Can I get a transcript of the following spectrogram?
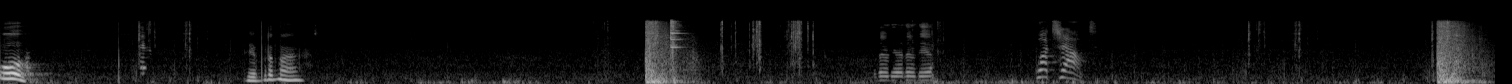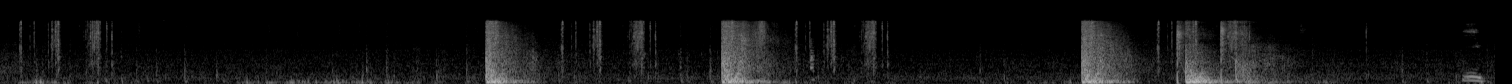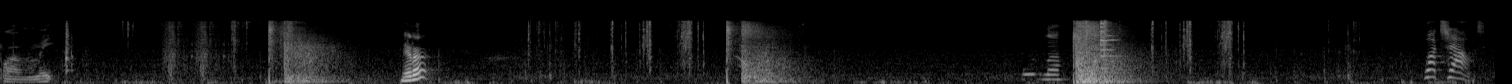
ഓ. എവിടെന്നാ? Watch out! Ipamay. Nira? Watch out!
